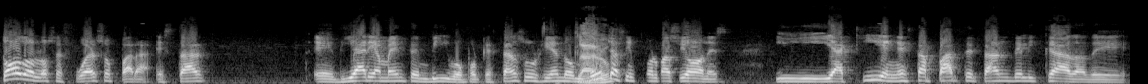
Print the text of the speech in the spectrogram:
todos los esfuerzos para estar eh, diariamente en vivo, porque están surgiendo muchas informaciones y aquí en esta parte tan delicada de,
